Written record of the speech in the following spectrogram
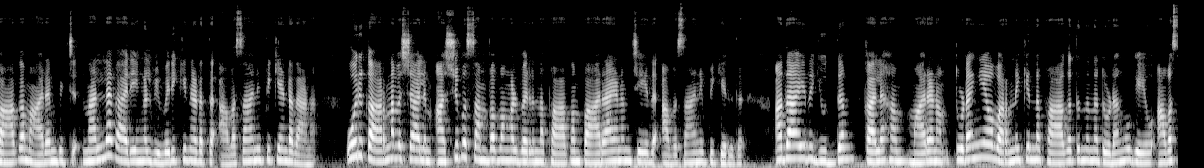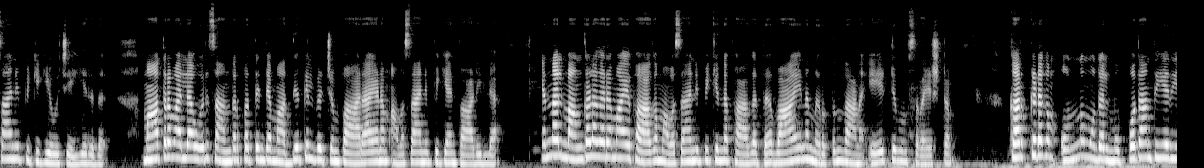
ഭാഗം ആരംഭിച്ച് നല്ല കാര്യങ്ങൾ വിവരിക്കുന്നിടത്ത് അവസാനിപ്പിക്കേണ്ടതാണ്. ഒരു കാരണവശാലും അശുഭ സംഭവങ്ങൾ വരുന്ന ഭാഗം പാരായണം ചെയ്ത് അവസാനിപ്പിക്കരുത്. അതായത് യുദ്ധം കലഹം മരണം തുടങ്ങിയവ വർണിക്കുന്ന ഭാഗത്തു നിന്ന് തുടങ്ങുകയോ അവസാനിപ്പിക്കുകയോ ചെയ്യരുത്. മാത്രമല്ല ഒരു സന്ദർഭത്തിന്റെ മധ്യത്തിൽ വെച്ചും പാരായണം അവസാനിപ്പിക്കാൻ പാടില്ല. എന്നാൽ മംഗളകരമായ ഭാഗം അവസാനിപ്പിക്കുന്ന ഭാഗത്ത് വായന നിർത്തുന്നതാണ് ഏറ്റവും ശ്രേഷ്ഠം. കർക്കിടകം ഒന്നു മുതൽ മുപ്പതാം തീയതി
